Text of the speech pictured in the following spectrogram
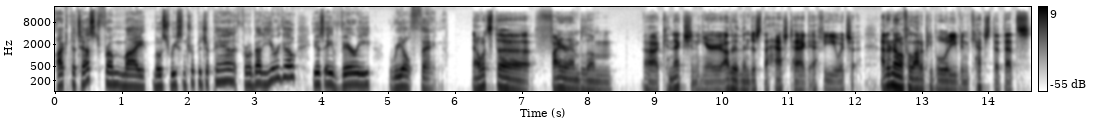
I can attest from my most recent trip to Japan from about a year ago is a very real thing. Now, what's the Fire Emblem uh, connection here other than just the hashtag FE, which I don't know if a lot of people would even catch that that's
